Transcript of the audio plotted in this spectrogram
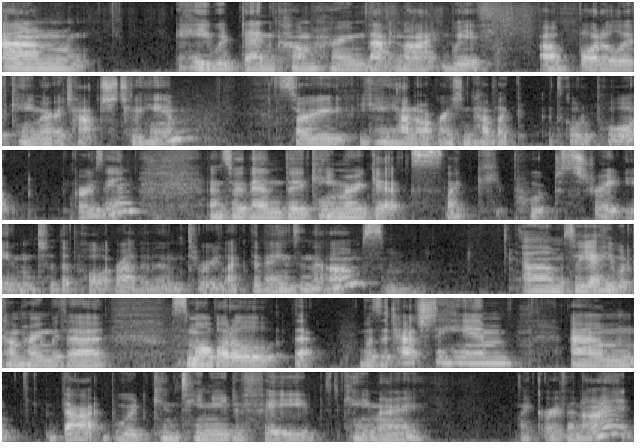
Um, he would then come home that night with a bottle of chemo attached to him. So he had an operation to have like it's called a port goes in, and so then the chemo gets like put straight into the port rather than through like the veins in the arms. Mm. Um, so yeah, he would come home with a small bottle that was attached to him um, that would continue to feed chemo like overnight.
